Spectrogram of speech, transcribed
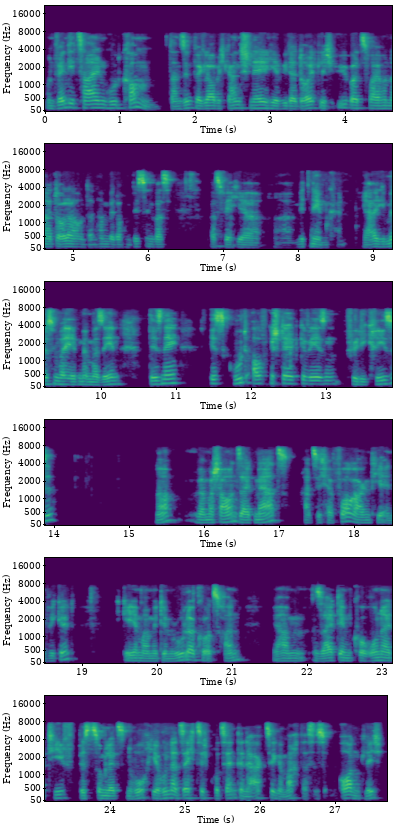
Und wenn die Zahlen gut kommen, dann sind wir, glaube ich, ganz schnell hier wieder deutlich über 200 Dollar und dann haben wir doch ein bisschen was, was wir hier äh, mitnehmen können. Ja, hier müssen wir eben immer sehen, Disney ist gut aufgestellt gewesen für die Krise. Na, wenn wir schauen, seit März hat sich hervorragend hier entwickelt. Ich gehe hier mal mit dem Ruler kurz ran. Wir haben seit dem Corona-Tief bis zum letzten Hoch hier 160 Prozent in der Aktie gemacht. Das ist ordentlich.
